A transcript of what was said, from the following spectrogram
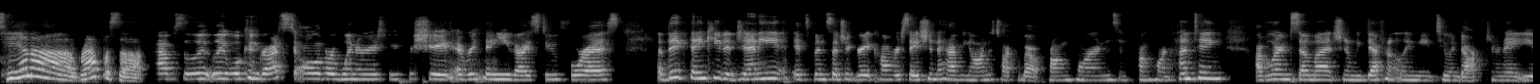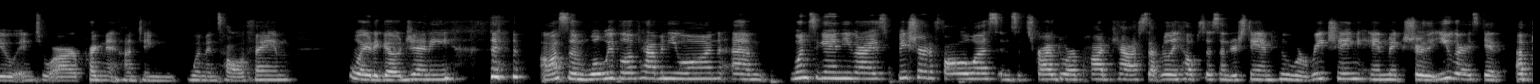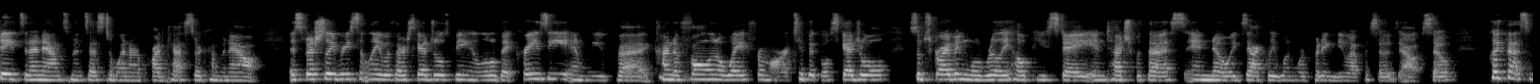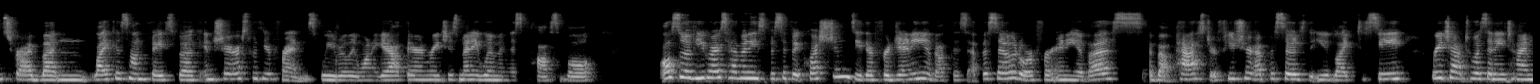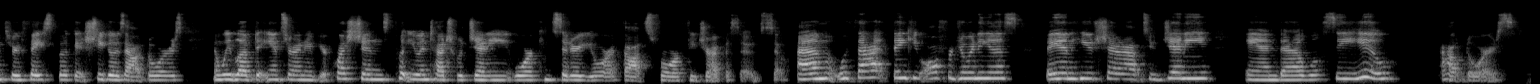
Tana, wrap us up. Absolutely. Well, congrats to all of our winners. We appreciate everything you guys do for us. A big thank you to Jenny. It's been such a great conversation to have you on to talk about pronghorns and pronghorn hunting. I've learned so much, and we definitely need to indoctrinate you into our Pregnant Hunting Women's Hall of Fame. Way to go, Jenny. awesome. Well, we've loved having you on. Um, once again, you guys, be sure to follow us and subscribe to our podcast. That really helps us understand who we're reaching and make sure that you guys get updates and announcements as to when our podcasts are coming out, especially recently with our schedules being a little bit crazy and we've uh, kind of fallen away from our typical schedule. Subscribing will really help you stay in touch with us and know exactly when we're putting new episodes out. So click that subscribe button, like us on Facebook, and share us with your friends. We really want to get out there and reach as many women as possible. Also, if you guys have any specific questions, either for Jenny about this episode or for any of us about past or future episodes that you'd like to see, reach out to us anytime through Facebook at She Goes Outdoors. And we'd love to answer any of your questions, put you in touch with Jenny, or consider your thoughts for future episodes. So, um, with that, thank you all for joining us. Again, huge shout out to Jenny, and uh, we'll see you outdoors.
